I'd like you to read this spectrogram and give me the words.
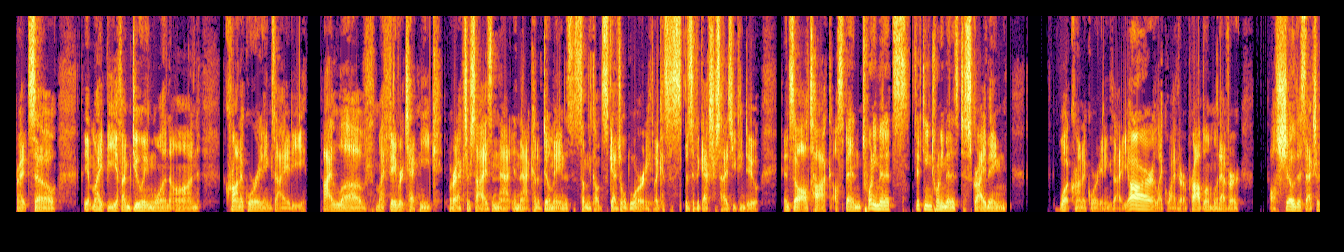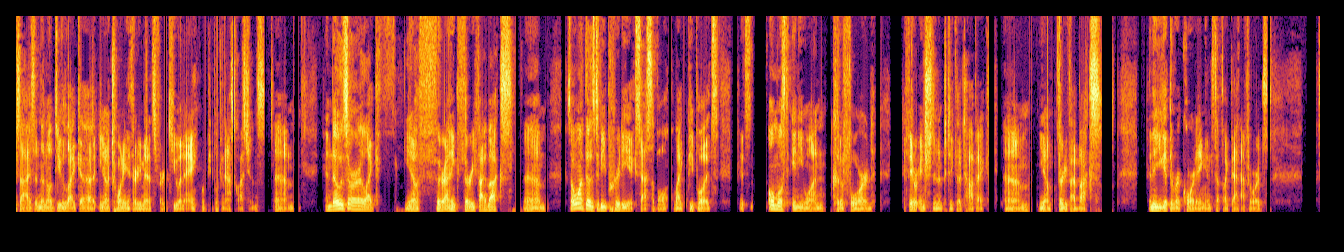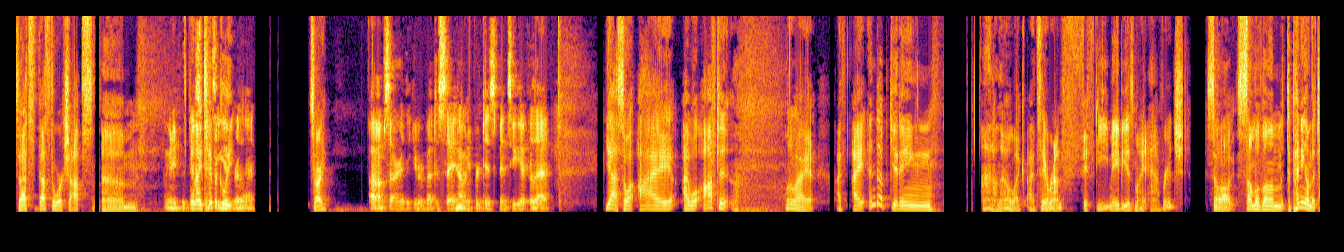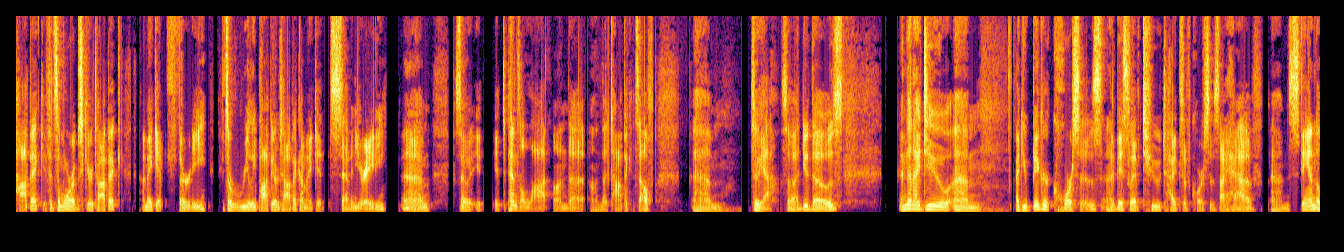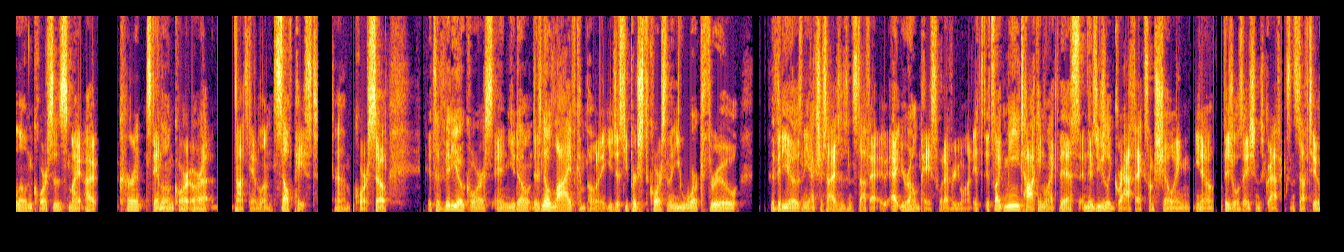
right so it might be if i'm doing one on chronic worry and anxiety i love my favorite technique or exercise in that in that kind of domain is something called scheduled worry like it's a specific exercise you can do and so i'll talk i'll spend 20 minutes 15 20 minutes describing what chronic worry and anxiety are like why they're a problem whatever i'll show this exercise and then i'll do like a you know 20 or 30 minutes for q&a where people can ask questions um, and those are like you know, th- I think 35 bucks. Um, so I want those to be pretty accessible. Like people, it's it's almost anyone could afford if they were interested in a particular topic. Um, you know, 35 bucks, and then you get the recording and stuff like that afterwards. So that's that's the workshops. Um, and I typically? Sorry. Oh, I'm sorry. I think you were about to say how many participants you get for that. Yeah. So I I will often. What do I? I, I end up getting I don't know, like I'd say around 50 maybe is my average. So I'll, some of them, depending on the topic, if it's a more obscure topic, I might get 30. If it's a really popular topic, I might get 70 or 80. Um, so it, it depends a lot on the on the topic itself. Um, so yeah, so I do those, and then I do um, I do bigger courses, and I basically have two types of courses. I have um, standalone courses. My uh, current standalone course, or uh, not standalone, self-paced um, course. So it's a video course and you don't there's no live component you just you purchase the course and then you work through the videos and the exercises and stuff at, at, your own pace whatever you want it's, it's like me talking like this and there's usually graphics i'm showing you know visualizations graphics and stuff too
